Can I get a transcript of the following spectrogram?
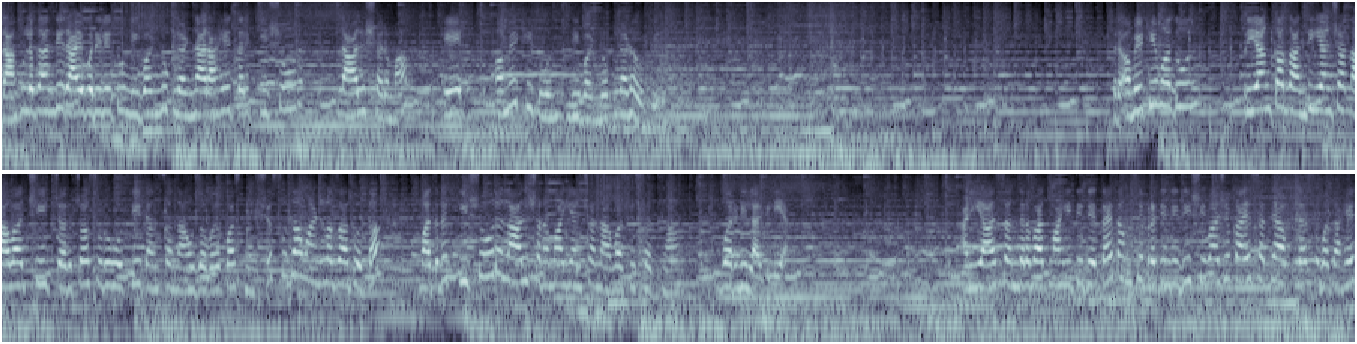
राहुल गांधी रायबरेलीतून निवडणूक लढणार आहे तर किशोर लाल शर्मा हे अमेठीतून निवडणूक लढवतील. तर अमेठीमधून प्रियांका गांधी यांच्या नावाची चर्चा सुरू होती. त्यांचं नाव जवळपास निश्चित सुद्धा मानलं जात होतं. मात्र किशोर लाल शर्मा यांच्या नावाची सध्या वर्णी लागली आहे. आणि या संदर्भात माहिती देत आहेत आमचे प्रतिनिधी शिवाजी काय सध्या आपल्यासोबत आहेत.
